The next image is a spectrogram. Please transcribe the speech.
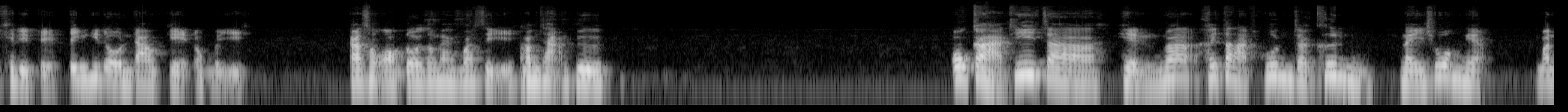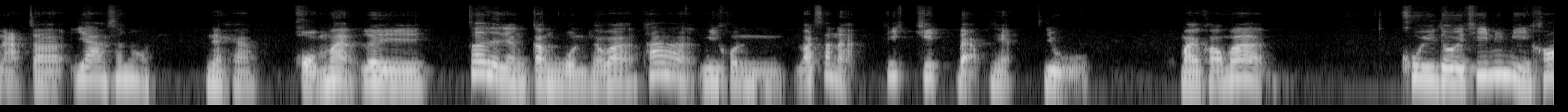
เครดิตเรตติ้งที่โดนดาวเกรดลงไปอีก การส่งออกโดนกำแพงภาษีคำถามคือ โอกาสที่จะเห็นว่าเฮ้ยตลาดหุ้นจะขึ้นในช่วงเนี้ย มันอาจจะยากซะหน่อยนะครับ ผมอะเลยก็เลยยังกังวลครับว่า ถ้ามีคนลักษณะที่คิดแบบเนี้ยอยู่ หมายความว่า คุยโดยที่ไม่มีข้อ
